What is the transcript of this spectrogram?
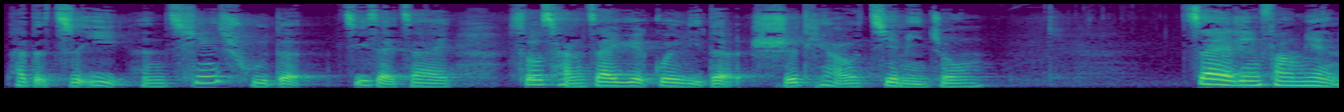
他的旨意很清楚的记载在收藏在月柜里的十条诫命中；在另一方面，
